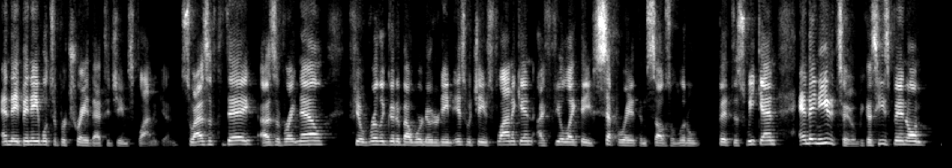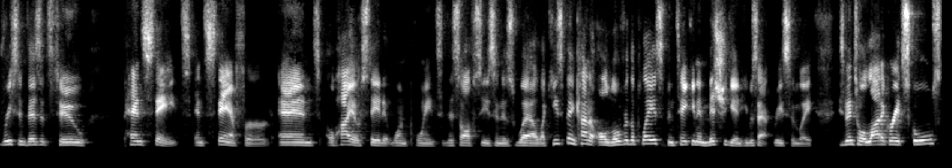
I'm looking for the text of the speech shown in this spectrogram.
And they've been able to portray that to James Flanagan. So as of today, as of right now, feel really good about where Notre Dame is with James Flanagan. I feel like they've separated themselves a little bit this weekend, and they needed to because he's been on recent visits to Penn State and Stanford and Ohio State at one point this offseason as well. Like he's been kind of all over the place, been taken in Michigan, he was at recently. He's been to a lot of great schools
